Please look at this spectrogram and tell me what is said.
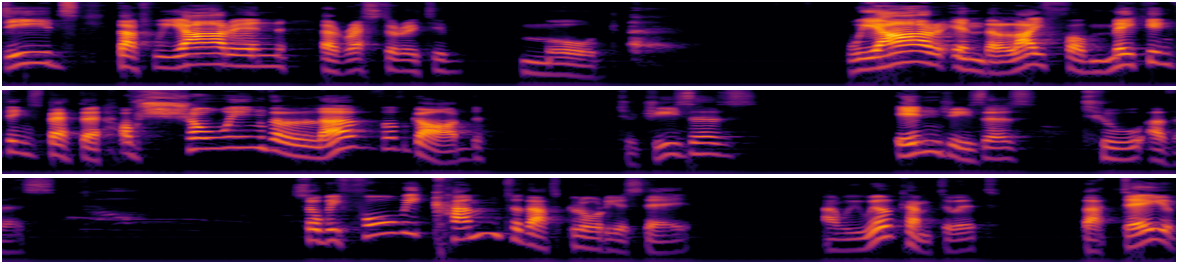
deeds, that we are in a restorative mode. We are in the life of making things better, of showing the love of God to Jesus, in Jesus, to others. So before we come to that glorious day, and we will come to it, that day of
